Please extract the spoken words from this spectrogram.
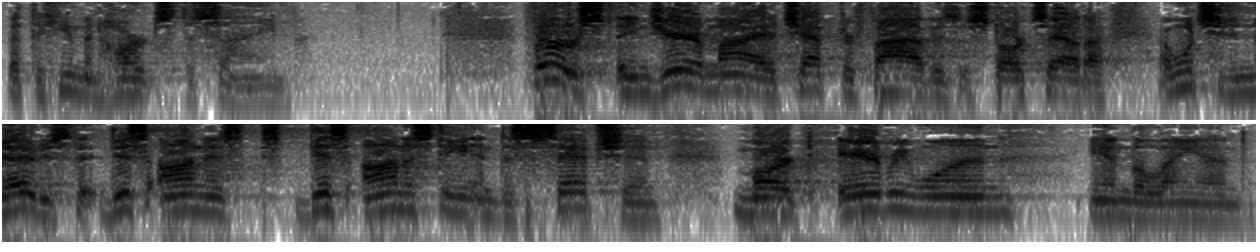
but the human heart's the same. First, in Jeremiah chapter 5, as it starts out, I, I want you to notice that dishonest, dishonesty and deception marked everyone in the land.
